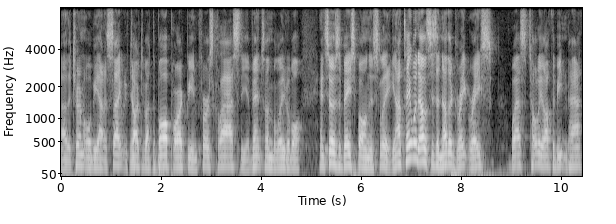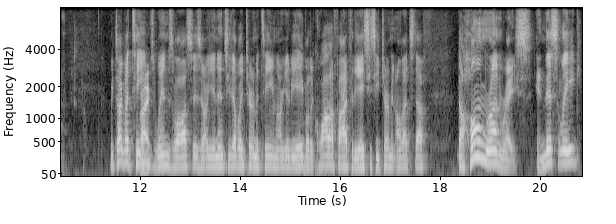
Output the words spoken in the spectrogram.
Uh, the tournament will be out of sight. We've talked about the ballpark being first class. The event's unbelievable. And so is the baseball in this league. And I'll tell you what else is another great race, Wes, totally off the beaten path. We talk about teams, Right. wins, losses. Are you an NCAA tournament team? Are you going to be able to qualify for the ACC tournament and all that stuff? The home run race in this league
